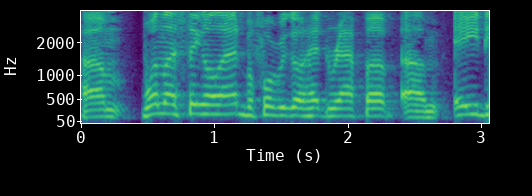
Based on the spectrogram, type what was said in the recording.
Um, one last thing I'll add before we go ahead and wrap up. Um, AD,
